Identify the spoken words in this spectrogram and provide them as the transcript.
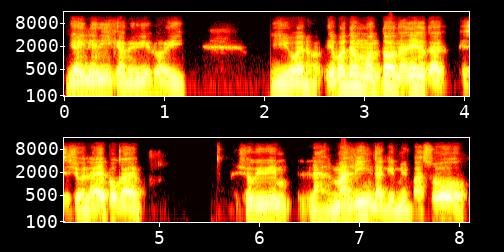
Y ahí le dije a mi viejo y, y bueno, y después tengo un montón de anécdotas, qué sé yo, la época, yo viví, la más linda que me pasó,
